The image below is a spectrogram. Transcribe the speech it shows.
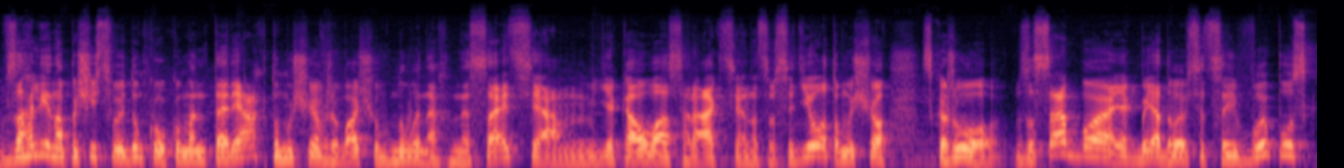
Взагалі напишіть свою думку у коментарях, тому що я вже бачу в новинах несеться. Яка у вас реакція на це все діло? Тому що скажу за себе, якби я дивився цей випуск,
